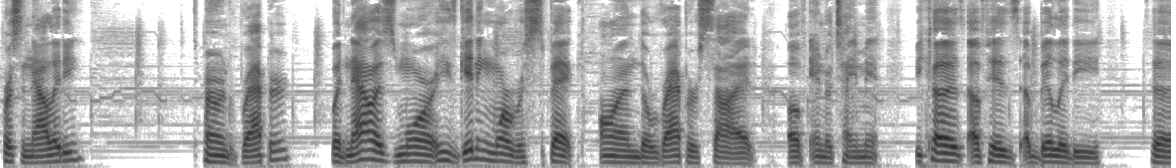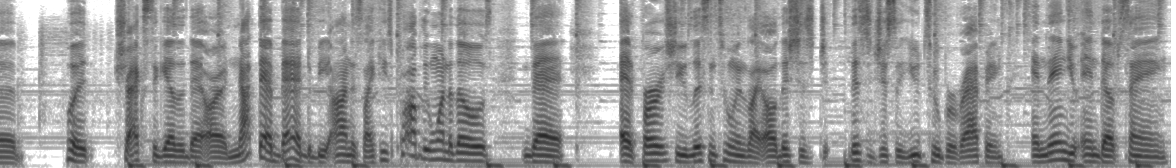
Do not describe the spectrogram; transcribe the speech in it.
personality turned rapper. But now it's more, he's getting more respect on the rapper side of entertainment because of his ability to put tracks together that are not that bad to be honest. Like he's probably one of those that at first you listen to and like oh this is this is just a youtuber rapping. And then you end up saying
